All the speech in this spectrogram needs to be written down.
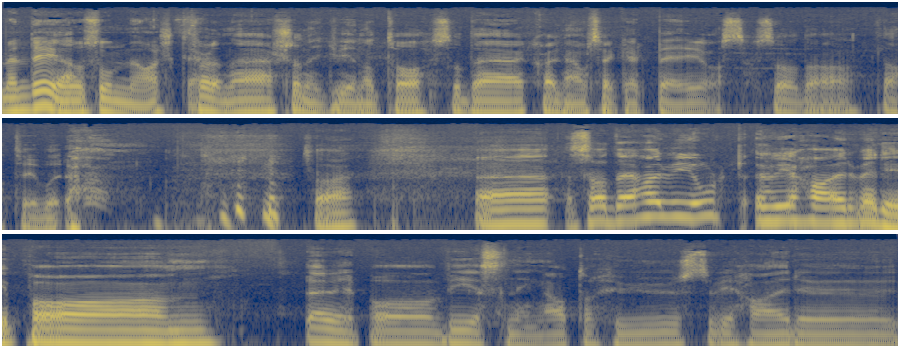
men det er jo Ja. sånn med alt. For Det. det skjønner ikke vi noe av, så det kan de sikkert bedre enn oss. Så da lar vi være. så, eh, så det har vi gjort. Vi har vært på vært på visninger av hus. Vi har, eh,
